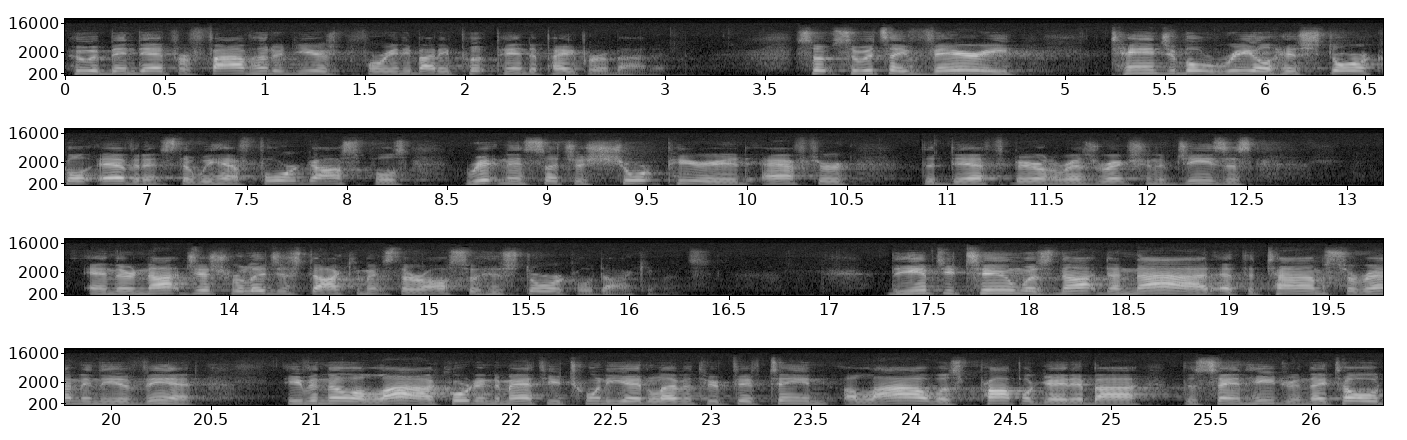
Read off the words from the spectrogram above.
who have been dead for 500 years before anybody put pen to paper about it. So, so it's a very tangible, real, historical evidence that we have four Gospels written in such a short period after the death, burial, and resurrection of Jesus. And they're not just religious documents, they're also historical documents. The empty tomb was not denied at the time surrounding the event, even though a lie, according to Matthew 28 11 through 15, a lie was propagated by the Sanhedrin. They told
